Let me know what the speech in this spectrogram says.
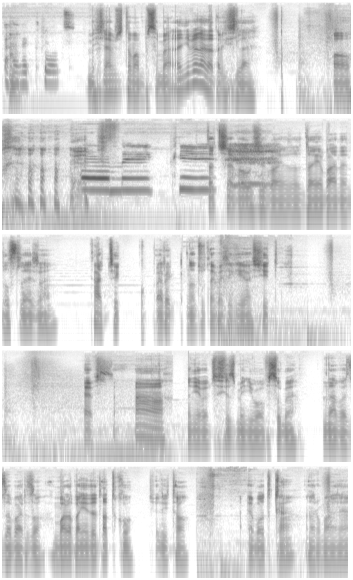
Ale klucz. Myślałem, że to mam w sumie, ale nie wygląda tak źle. O, Omyky. to trzeba używać, to dojebane do slerza. Kaczyk, kuperek. No tutaj będzie gigasit. Fs. A, no nie wiem co się zmieniło w sumie. Nawet za bardzo. Malowanie dodatku, czyli to emotka normalnie.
